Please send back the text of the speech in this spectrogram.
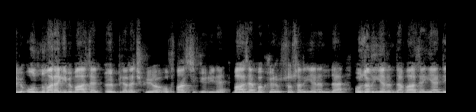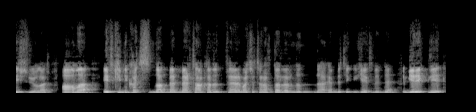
Hani bir on numara gibi bazen ön plana çıkıyor ofansif yönüyle. Bazen bakıyorum Sosa'nın yanında, Ozan'ın yanında bazen yer değiştiriyorlar. Ama etkinlik açısından ben Mert Hakan'ın Fenerbahçe taraftarlarının da hem de teknik heyetinin de gerekli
